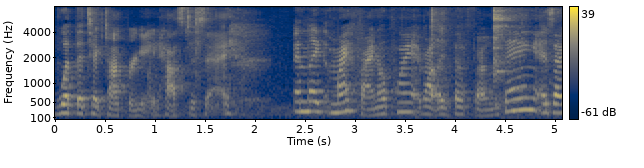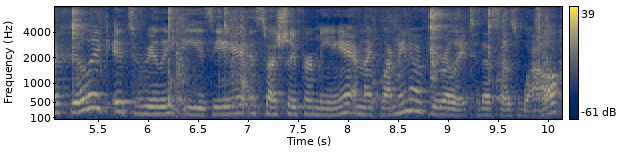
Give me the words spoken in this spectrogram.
what the TikTok brigade has to say. And like my final point about like the phone thing is I feel like it's really easy, especially for me. And like, let me know if you relate to this as well.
